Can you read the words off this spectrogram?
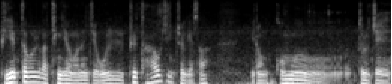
BMW 같은 경우는 이제 오일 필터 하우징 쪽에서 이런 고무들 이제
